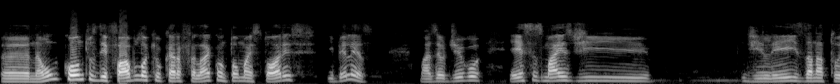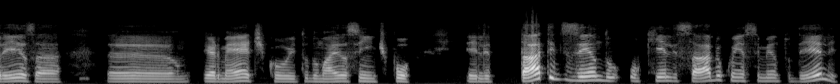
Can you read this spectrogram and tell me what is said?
Uh, não contos de fábula que o cara foi lá, contou uma história e beleza. Mas eu digo esses mais de, de leis da natureza, uh, hermético e tudo mais, assim, tipo, ele tá te dizendo o que ele sabe, o conhecimento dele,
